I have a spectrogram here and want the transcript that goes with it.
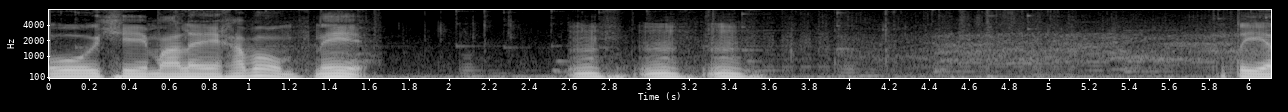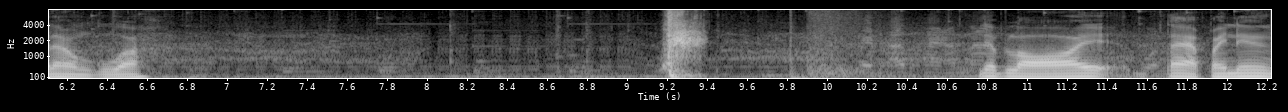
โอเคมาเลยครับผม นี่ อืมอืมอืมตีอะไรของกูวะ เรียบร้อย แตกไปหนึ่ง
